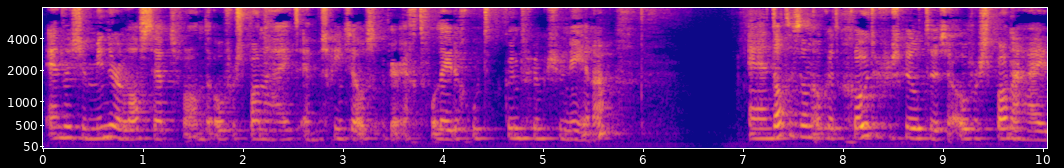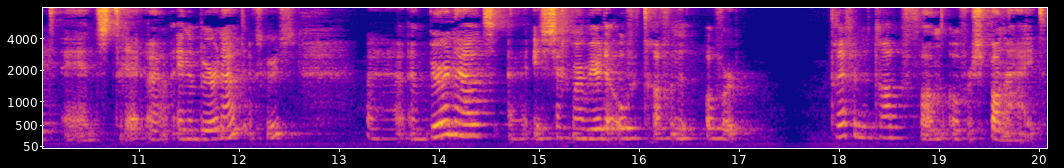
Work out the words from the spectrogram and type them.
En dat je minder last hebt van de overspannenheid en misschien zelfs weer echt volledig goed kunt functioneren. En dat is dan ook het grote verschil tussen overspannenheid en, uh, en een burn-out. Excuus. Uh, een burn-out uh, is zeg maar weer de overtreffende, trap van overspannenheid.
